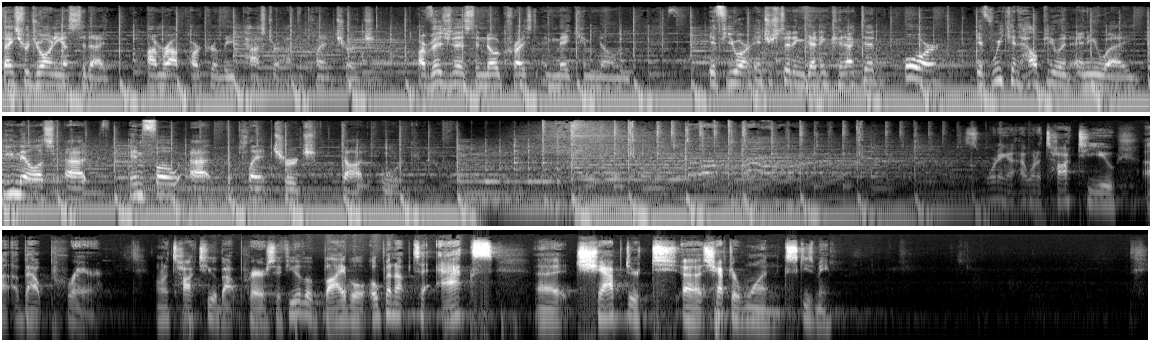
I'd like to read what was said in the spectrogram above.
Thanks for joining us today. I'm Rob Parker, lead pastor at the Plant Church. Our vision is to know Christ and make him known. If you are interested in getting connected, or if we can help you in any way, email us at info at theplantchurch.org. This morning, I want to talk to you uh, about prayer. I want to talk to you about prayer. So if you have a Bible, open up to Acts uh, chapter, two, uh, chapter 1, excuse me.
